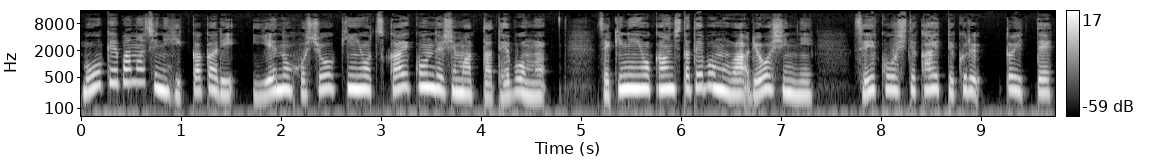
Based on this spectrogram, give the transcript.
儲け話に引っかかり家の保証金を使い込んでしまったテボム 責任を感じたテボムは両親に成功して帰ってくると言って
